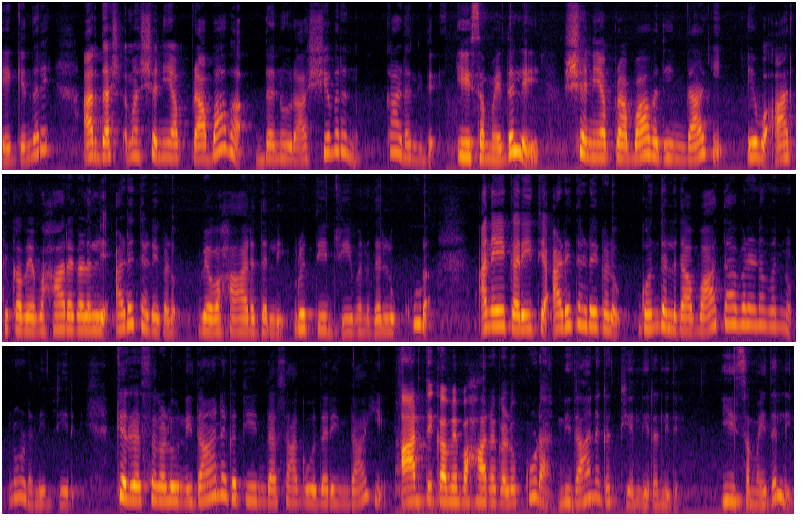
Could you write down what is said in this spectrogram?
ಏಕೆಂದರೆ ಅರ್ಧಾಷ್ಟಮ ಶನಿಯ ಪ್ರಭಾವ ಧನು ರಾಶಿಯವರನ್ನು ಕಾಡಲಿದೆ ಈ ಸಮಯದಲ್ಲಿ ಶನಿಯ ಪ್ರಭಾವದಿಂದಾಗಿ ಇವು ಆರ್ಥಿಕ ವ್ಯವಹಾರಗಳಲ್ಲಿ ಅಡೆತಡೆಗಳು. ವ್ಯವಹಾರದಲ್ಲಿ ವೃತ್ತಿ ಜೀವನದಲ್ಲೂ ಕೂಡ ಅನೇಕ ರೀತಿಯ ಅಡೆತಡೆಗಳು, ಗೊಂದಲದ ವಾತಾವರಣವನ್ನು ನೋಡಲಿದ್ದೀರಿ. ಕೆಲಸಗಳು ನಿಧಾನಗತಿಯಿಂದ ಸಾಗುವುದರಿಂದಾಗಿ ಆರ್ಥಿಕ ವ್ಯವಹಾರಗಳು ಕೂಡ ನಿಧಾನಗತಿಯಲ್ಲಿರಲಿದೆ. ಈ ಸಮಯದಲ್ಲಿ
